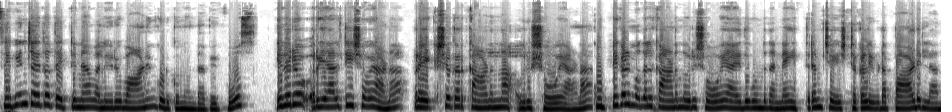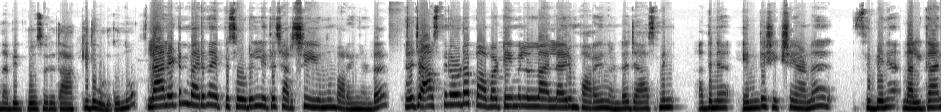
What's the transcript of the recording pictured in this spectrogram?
സിബിൻ ചെയ്ത തെറ്റിന് വലിയൊരു വാണിംഗ് കൊടുക്കുന്നുണ്ട് ബിഗ് ബോസ്. ഇതൊരു റിയാലിറ്റി ഷോ ആണ്. പ്രേക്ഷകർ കാണുന്ന ഒരു ഷോ ആണ്. കുട്ടികൾ മുതൽ കാണുന്ന ഒരു ഷോ ആയതുകൊണ്ട് തന്നെ ഇത്തരം ചേഷ്ടകൾ ഇവിടെ പാടില്ല എന്ന് ബിഗ് ബോസ് ഒരു താക്കീത് കൊടുക്കുന്നു. ലാലേട്ടൻ വരുന്ന എപ്പിസോഡിൽ ഇത് ചർച്ച ചെയ്യുമെന്നും പറയുന്നുണ്ട്. ജാസ്മിനോട് പവർ ടീമിലുള്ള എല്ലാവരും പറയുന്നുണ്ട് ജാസ്മിൻ അതിന് എന്ത് ശിക്ഷയാണ് സിബിന് നൽകാൻ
